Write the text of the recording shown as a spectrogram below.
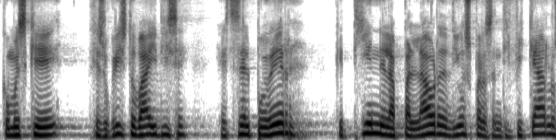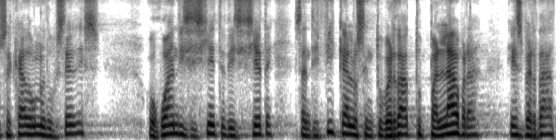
cómo es que Jesucristo va y dice, este es el poder que tiene la palabra de Dios para santificarlos a cada uno de ustedes? O Juan 17, 17, santifícalos en tu verdad, tu palabra es verdad.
